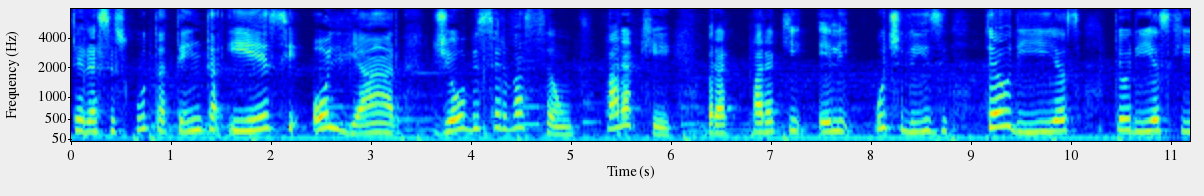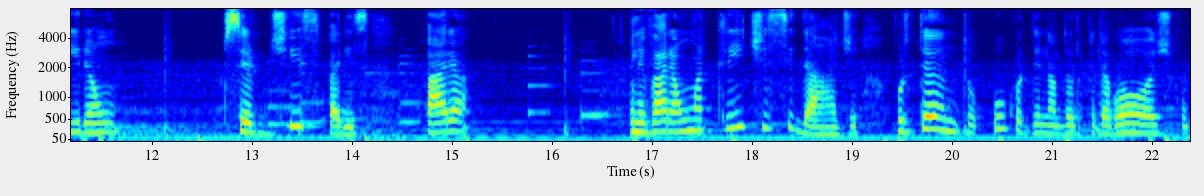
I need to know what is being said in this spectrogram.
ter essa escuta atenta e esse olhar de observação. Para quê? Para, para que ele utilize teorias, teorias que irão ser díspares para levar a uma criticidade. Portanto, o coordenador pedagógico,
